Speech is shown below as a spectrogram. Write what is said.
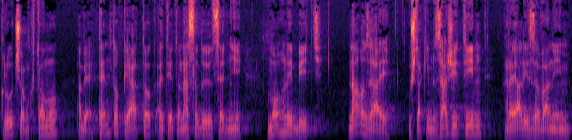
kľúčom k tomu, aby aj tento piatok, aj tieto nasledujúce dni mohli byť naozaj už takým zažitým, realizovaným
